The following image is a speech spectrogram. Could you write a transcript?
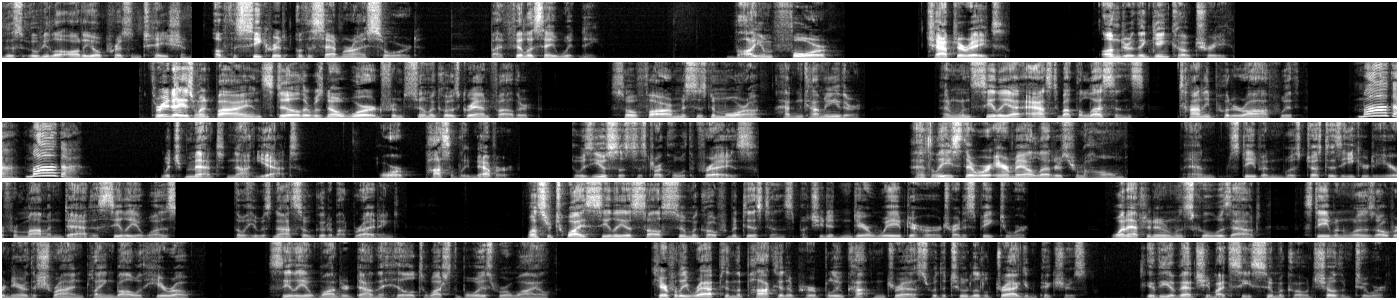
This Uvula audio presentation of The Secret of the Samurai Sword by Phyllis A. Whitney. Volume 4, Chapter 8 Under the Ginkgo Tree. Three days went by, and still there was no word from Sumiko's grandfather. So far, Mrs. Nomura hadn't come either, and when Celia asked about the lessons, Tani put her off with, Mada, mada, which meant not yet, or possibly never. It was useless to struggle with the phrase. At least there were airmail letters from home, and Stephen was just as eager to hear from Mom and Dad as Celia was, though he was not so good about writing. Once or twice Celia saw Sumiko from a distance, but she didn't dare wave to her or try to speak to her. One afternoon when school was out, Stephen was over near the shrine playing ball with Hiro, Celia wandered down the hill to watch the boys for a while. Carefully wrapped in the pocket of her blue cotton dress were the two little dragon pictures, in the event she might see Sumiko and show them to her.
